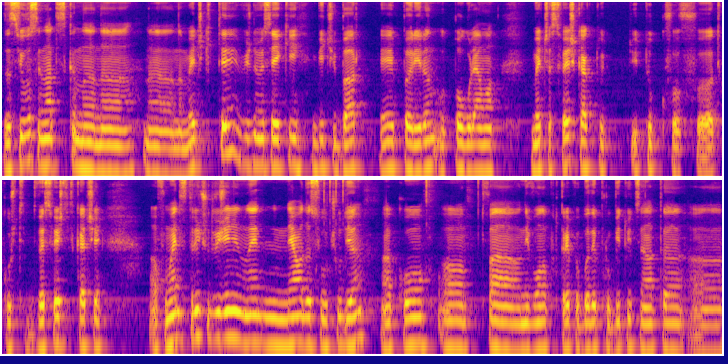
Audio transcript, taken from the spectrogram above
Засилва се натиска на, на, на, на мечките. Виждаме всеки бичи бар е париран от по-голяма меча свеж, както и, и тук в текущите две свещи, така че в момента странично движение, но не, няма да се очудя, ако а, това ниво на подкрепа бъде пробито и цената а,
